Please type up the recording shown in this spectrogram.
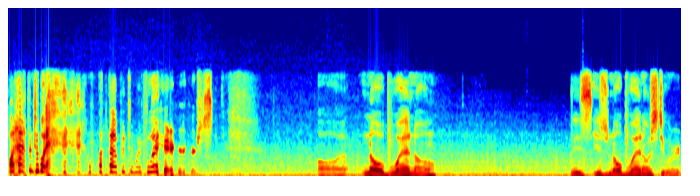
what happened to my what happened to my flares? Oh, no bueno. This is no bueno, Stuart.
